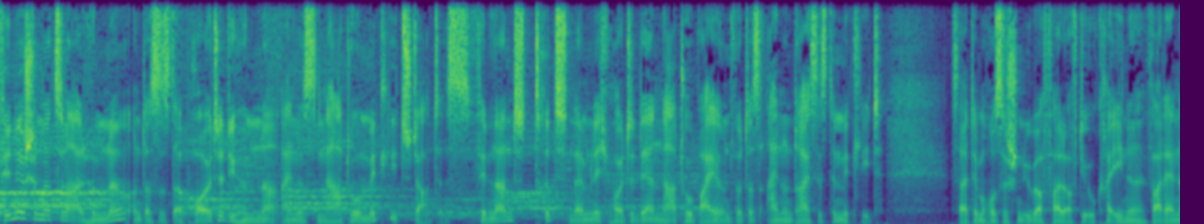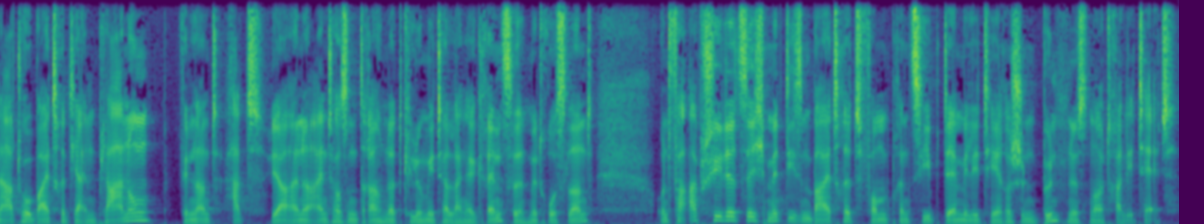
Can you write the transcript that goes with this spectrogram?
finnische Nationalhymne und das ist ab heute die Hymne eines NATO-Mitgliedstaates. Finnland tritt nämlich heute der NATO bei und wird das 31. Mitglied. Seit dem russischen Überfall auf die Ukraine war der NATO-Beitritt ja in Planung. Finnland hat ja eine 1300 Kilometer lange Grenze mit Russland und verabschiedet sich mit diesem Beitritt vom Prinzip der militärischen Bündnisneutralität.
